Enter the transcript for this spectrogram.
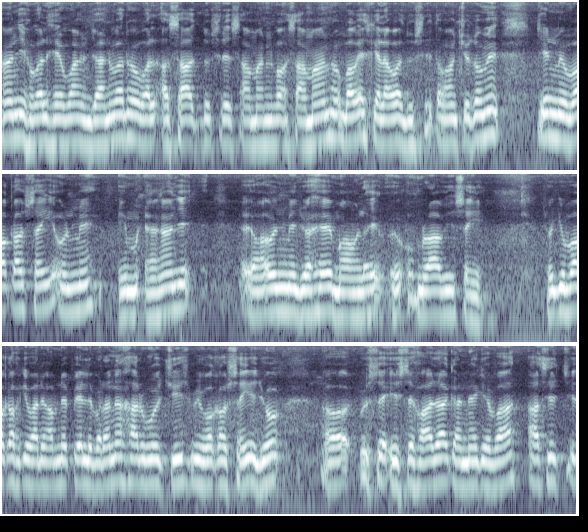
ہاں جی ولحوان جانور ہو اساس دوسرے سامان ہو سامان ہو، بغیر اس کے علاوہ دوسرے تمام چیزوں میں، جن میں وقف صحیح، ان میں ہاں جی ان میں جو ہے معاملہ عمرہ بھی صحیح کیونکہ وقف کے بارے میں آپ نے پہلے پڑھا نا، ہر وہ چیز میں وقف صحیح ہے جو اس سے استفادہ کرنے کے بعد اصل چیز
